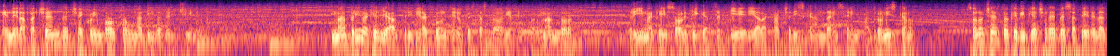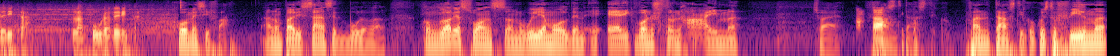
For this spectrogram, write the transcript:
E nella faccenda c'è coinvolta una diva del cinema. Ma prima che gli altri vi raccontino questa storia deformandola, prima che i soliti gazzettieri alla caccia di scandali se ne impadroniscano, sono certo che vi piacerebbe sapere la verità, la pura verità. Come si fa a non parlare di Sunset Boulevard con Gloria Swanson, William Holden e Eric von Stroheim? Cioè, Fantastico. fantastico. Fantastico. Questo film.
